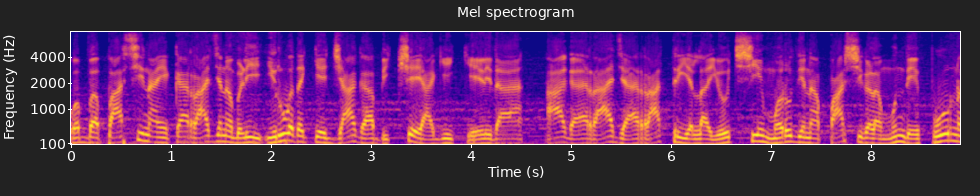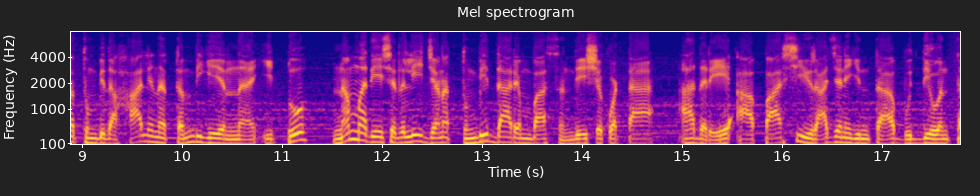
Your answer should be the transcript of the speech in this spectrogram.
ಒಬ್ಬ ಪಾರ್ಸಿ ನಾಯಕ ರಾಜನ ಬಳಿ ಇರುವುದಕ್ಕೆ ಜಾಗ ಭಿಕ್ಷೆಯಾಗಿ ಕೇಳಿದ. ಆಗ ರಾಜ ರಾತ್ರಿಯೆಲ್ಲ ಯೋಚಿಸಿ ಮರುದಿನ ಪಾರ್ಸಿಗಳ ಮುಂದೆ ಪೂರ್ಣ ತುಂಬಿದ ಹಾಲಿನ ತಂಬಿಗೆಯನ್ನ ಇಟ್ಟು, ನಮ್ಮ ದೇಶದಲ್ಲಿ ಜನ ತುಂಬಿದ್ದಾರೆಂಬ ಸಂದೇಶ ಕೊಟ್ಟ. ಆದರೆ ಆ ಪಾರ್ಸಿ ರಾಜನಿಗಿಂತ ಬುದ್ಧಿವಂತ.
